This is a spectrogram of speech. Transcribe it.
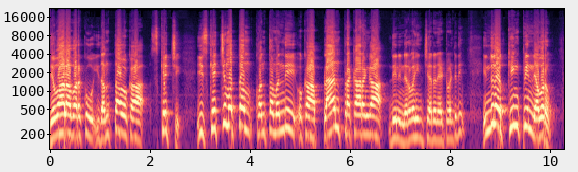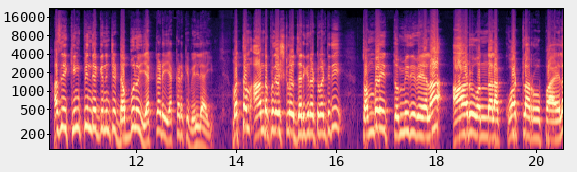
దివాలా వరకు ఇదంతా ఒక స్కెచ్. ఈ స్కెచ్ మొత్తం కొంతమంది ఒక ప్లాన్ ప్రకారంగా దీన్ని నిర్వహించారనేటువంటిది. ఇందులో కింగ్ పిన్ ఎవరు? అసలు ఈ కింగ్ పిన్ దగ్గర నుంచి డబ్బులు ఎక్కడి ఎక్కడికి వెళ్ళాయి? మొత్తం ఆంధ్రప్రదేశ్లో జరిగినటువంటిది తొంభై తొమ్మిది వేల ఆరు వందల కోట్ల రూపాయల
